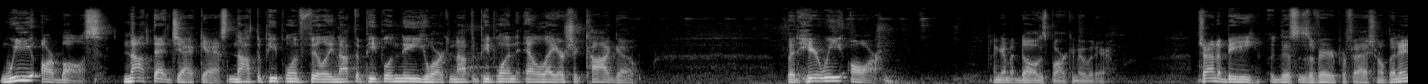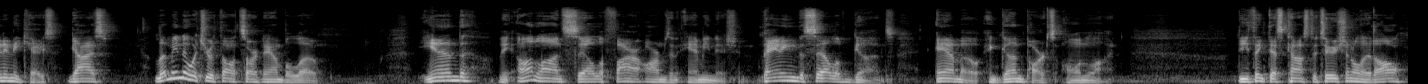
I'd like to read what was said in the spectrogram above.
We are boss, not that jackass, not the people in Philly, not the people in New York, not the people in LA or Chicago. But here we are. I got my dogs barking over there. I'm trying to be, this is a very professional, but in any case, guys, let me know what your thoughts are down below end the online sale of firearms and ammunition, banning the sale of guns, ammo, and gun parts online. Do you think that's constitutional at all?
